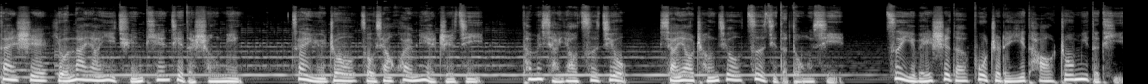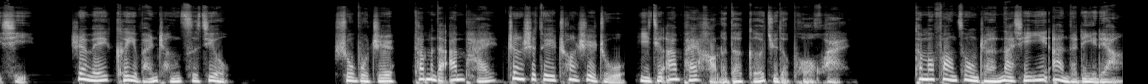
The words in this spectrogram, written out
但是有那样一群天界的生命，在宇宙走向幻灭之际，他们想要自救，想要成就自己的东西。自以为是地布置了一套周密的体系，认为可以完成自救。殊不知，他们的安排正是对创世主已经安排好了的格局的破坏。他们放纵着那些阴暗的力量。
